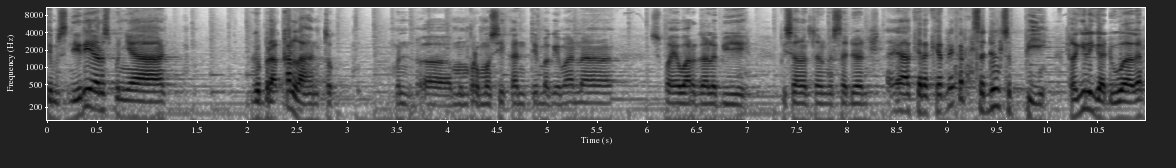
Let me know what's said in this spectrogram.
tim sendiri harus punya gebrakan lah untuk men- eh, mempromosikan tim bagaimana supaya warga lebih bisa nonton ke stadion. Ya akhir-akhir ini kan stadion sepi, lagi Liga 2 kan.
